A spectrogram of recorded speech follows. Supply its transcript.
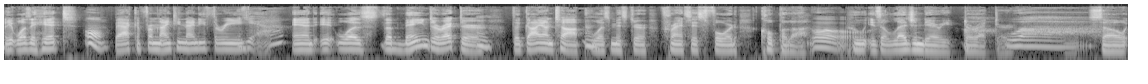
It was a hit 어. back from 1993. Yeah. And it was the main director. The guy on top was Mr. Francis Ford Coppola, Whoa. who is a legendary director. 와. So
